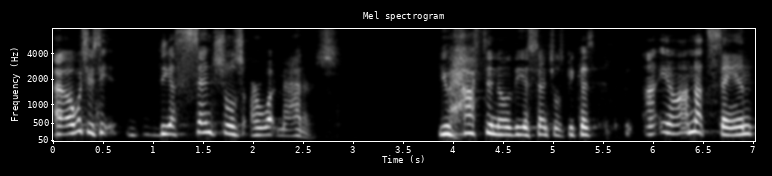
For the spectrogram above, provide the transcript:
I want you to see the essentials are what matters. You have to know the essentials because, you know, I'm not saying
